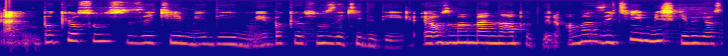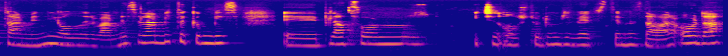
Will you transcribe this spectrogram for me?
yani bakıyorsunuz zeki mi değil mi? Bakıyorsunuz zeki de değil. E o zaman ben ne yapabilirim? Ama zekiymiş gibi göstermenin yolları var. Mesela bir takım biz e, platformumuz için oluşturduğumuz bir web sitemiz de var. Orada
